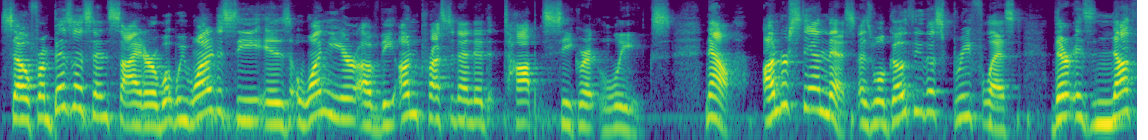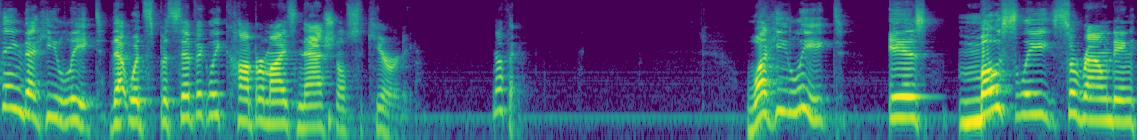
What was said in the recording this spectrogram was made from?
So, from Business Insider, what we wanted to see is one year of the unprecedented top secret leaks. Now, understand this as we'll go through this brief list. There is nothing that he leaked that would specifically compromise national security. Nothing. What he leaked is mostly surrounding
